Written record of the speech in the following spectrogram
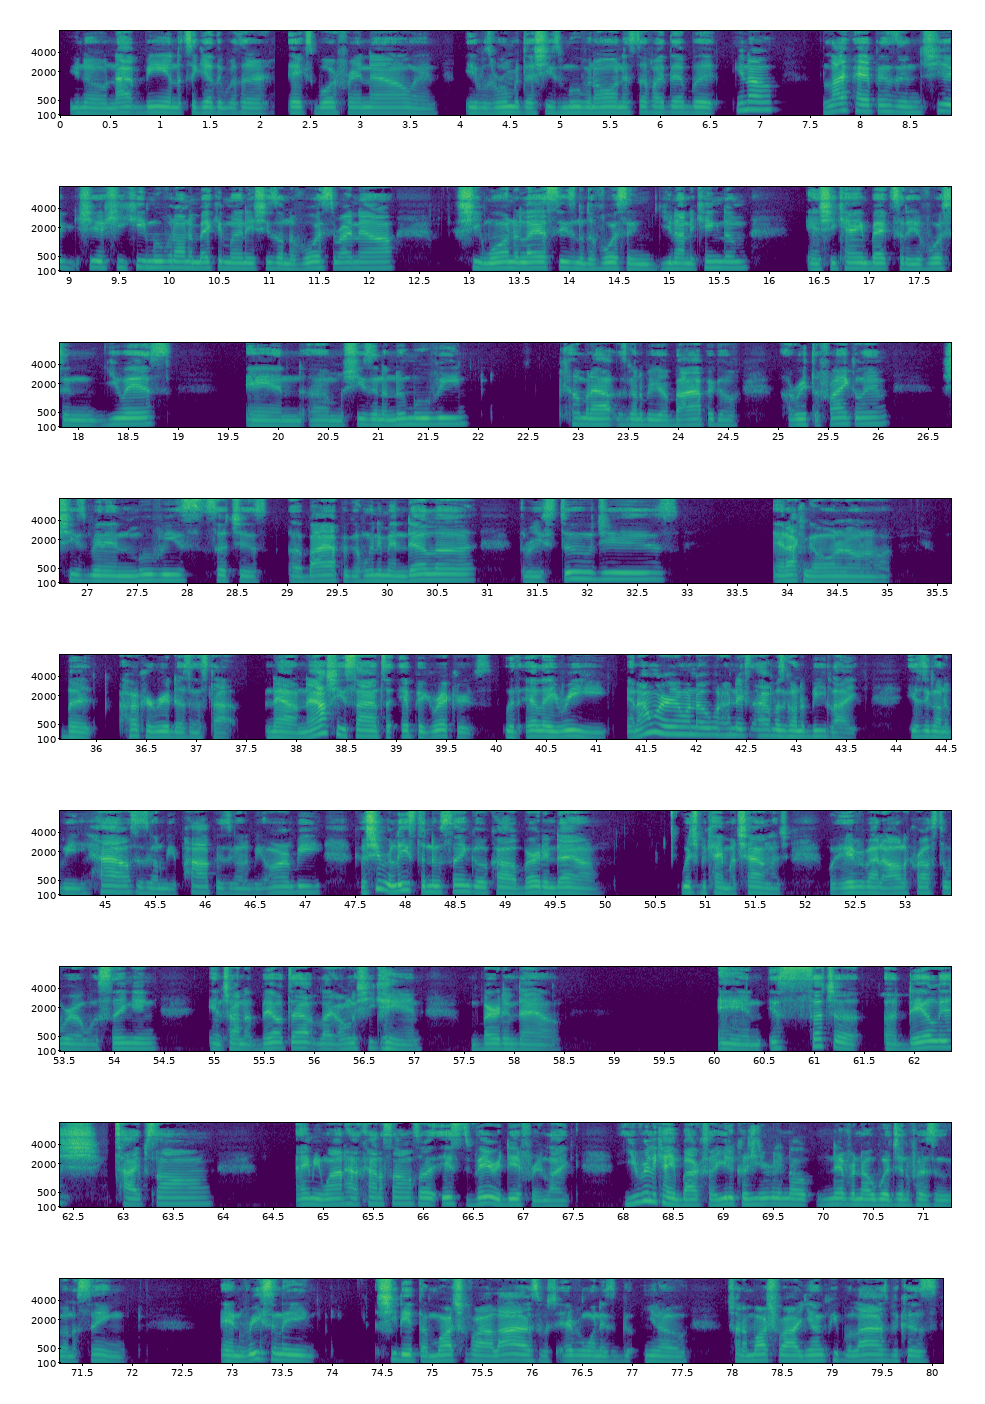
you know not being together with her ex-boyfriend now and it was rumored that she's moving on and stuff like that but you know life happens and she she she keep moving on and making money she's on the voice right now she won the last season of the voice in united kingdom and she came back to the voice in us and um, she's in a new movie coming out it's going to be a biopic of aretha franklin She's been in movies such as a biopic of Winnie Mandela, Three Stooges, and I can go on and on and on. But her career doesn't stop. Now, now she's signed to Epic Records with L.A. Reid, and I want to know what her next album is going to be like. Is it going to be house? Is it going to be pop? Is it going to be R&B? Because she released a new single called "Burden Down," which became a challenge where everybody all across the world was singing and trying to belt out like only she can, "Burden Down." And it's such a Adele-ish type song, Amy Winehouse kind of song. So it's very different. Like you really can't box her, you because you really know never know what Jennifer Hudson is gonna sing. And recently, she did the March for Our Lives, which everyone is you know trying to march for our young people lives because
